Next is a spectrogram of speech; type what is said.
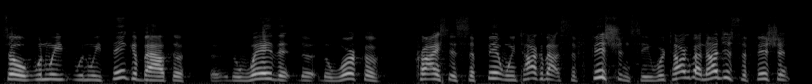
So when we, when we think about the, the way that the, the work of Christ is sufficient, when we talk about sufficiency, we're talking about not just sufficient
